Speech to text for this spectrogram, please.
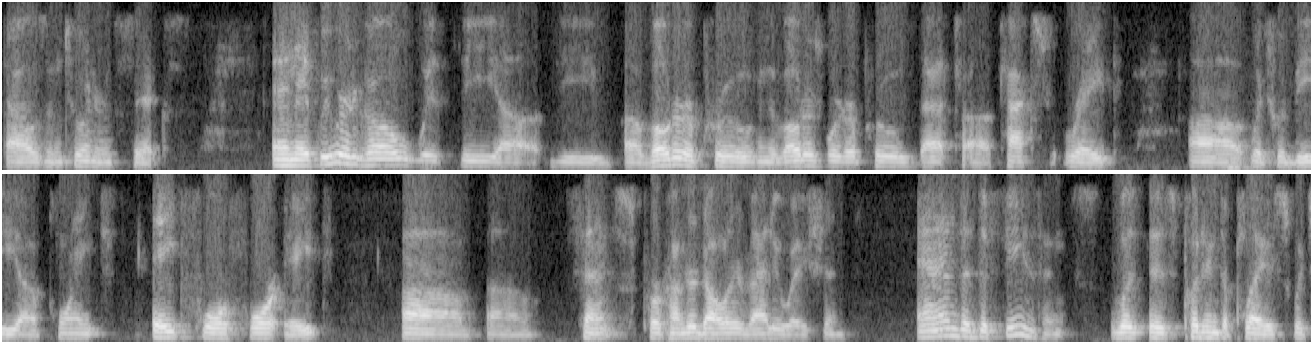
thousand two hundred six. And if we were to go with the uh, the uh, voter approved, and the voters were to approve that uh, tax rate, uh, which would be uh, 0.8448 uh, uh, cents per hundred dollar evaluation, and the defeasance was, is put into place, which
